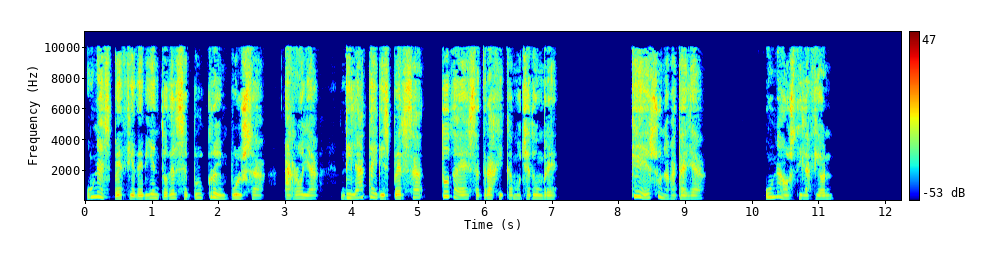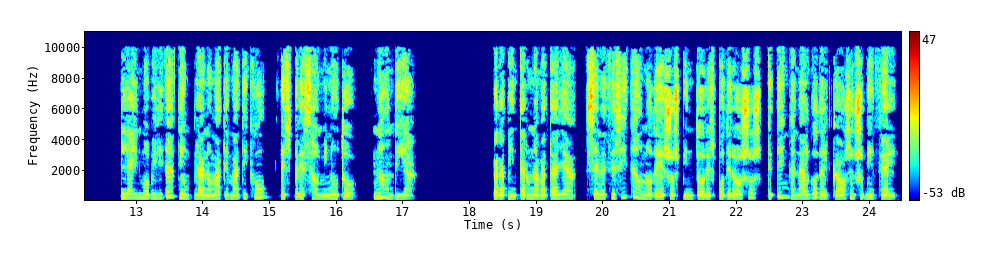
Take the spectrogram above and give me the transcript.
Una especie de viento del sepulcro impulsa arrolla dilata y dispersa toda esa trágica muchedumbre. Qué es una batalla una oscilacion la inmovilidad de un plano matemático espresa un minuto no un dia para pintar una batalla se necesita uno de esos pintores poderosos que tengan algo del caos en su pincel.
